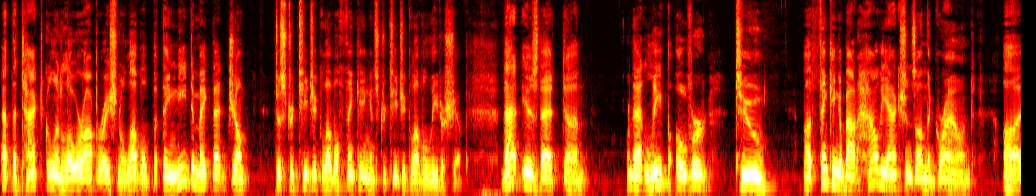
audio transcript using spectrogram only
at the tactical and lower operational level, but they need to make that jump to strategic level thinking and strategic level leadership. That is that um, that leap over to uh, thinking about how the actions on the ground uh,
